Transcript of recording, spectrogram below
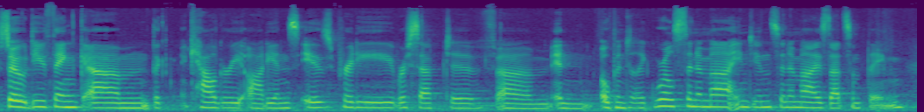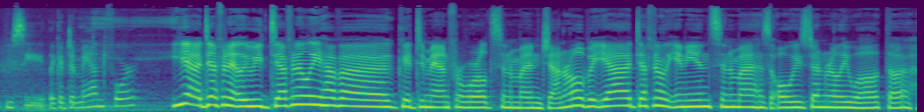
So, do you think um, the Calgary audience is pretty receptive um, and open to like world cinema, Indian cinema? Is that something you see like a demand for? Yeah, definitely. We definitely have a good demand for world cinema in general, but yeah, definitely Indian cinema has always done really well at the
